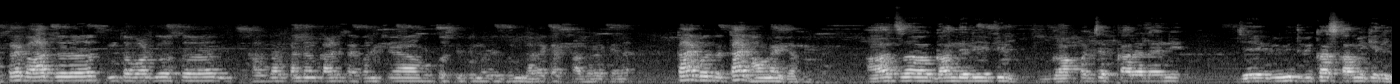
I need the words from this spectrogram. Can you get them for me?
साहेब आज तुमचा वाढदिवस खासदार कल्याण काळे साहेबांच्या उपस्थितीमध्ये धूमधडाक्यात साजरा केला काय बद्दल काय भावना आहे त्याबद्दल आज गांधेली येथील ग्रामपंचायत कार्यालयाने जे विविध विकास कामे केली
